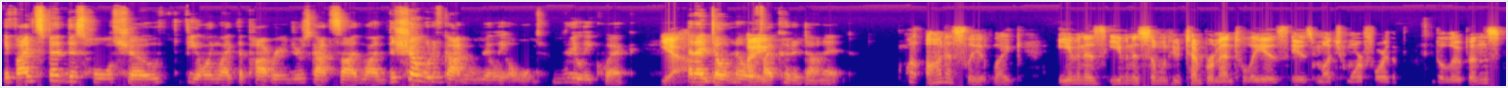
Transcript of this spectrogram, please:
if I'd spent this whole show feeling like the Pot Rangers got sidelined, the show would have gotten really old really quick. Yeah. And I don't know if I- I could have done it. Well, honestly, like even as even as someone who temperamentally is is much more for the the Lupins,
